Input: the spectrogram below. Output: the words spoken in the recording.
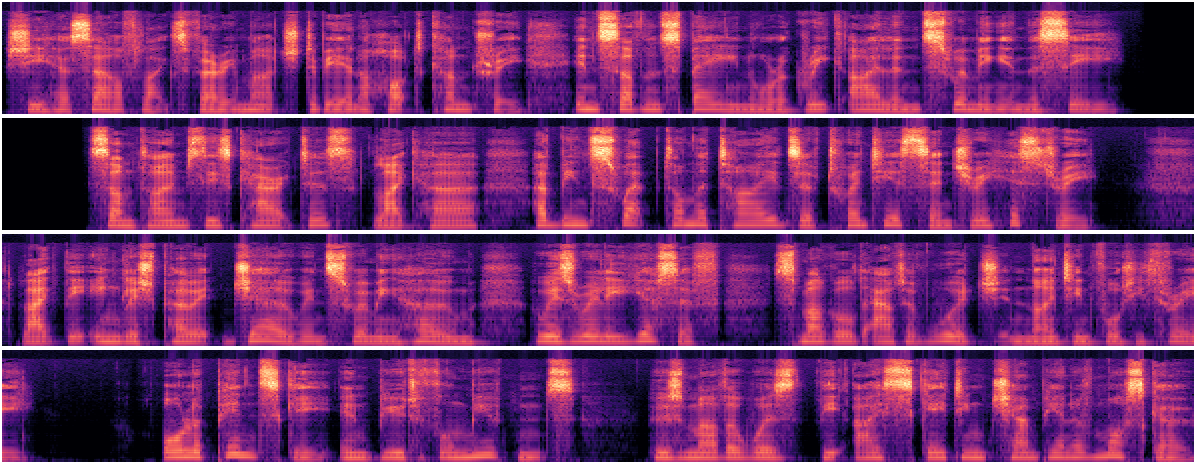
She herself likes very much to be in a hot country, in southern Spain or a Greek island swimming in the sea. Sometimes these characters, like her, have been swept on the tides of 20th century history, like the English poet Joe in Swimming Home, who is really Yusuf, smuggled out of Łódź in 1943, or Lipinski in Beautiful Mutants, whose mother was the ice skating champion of Moscow.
